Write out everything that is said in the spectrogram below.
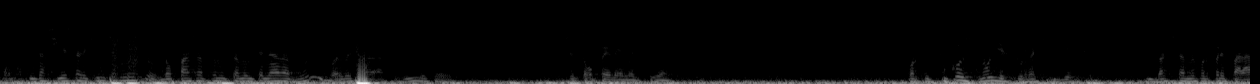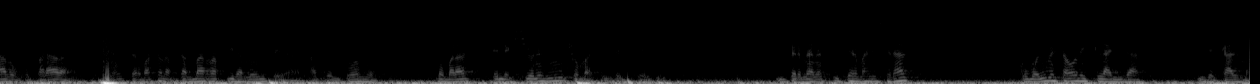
Tómate una siesta de 15 minutos, no pasa absolutamente nada, vuelves a, subir ese, ese tope de energía. Porque tú construyes tu resiliencia y vas a estar mejor preparado, preparada. Te vas a adaptar más rápidamente a, tu entorno. Tomarás elecciones mucho más inteligentes y, permanecerás como en un estado de claridad y de calma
